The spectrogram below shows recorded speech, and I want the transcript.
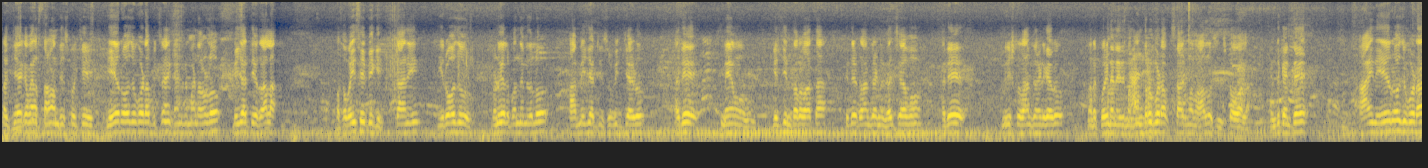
ప్రత్యేకమైన స్థానం తీసుకొచ్చి ఏ రోజు కూడా బుచ్చినాయకండ్రి మండలంలో మెజార్టీ రాల ఒక వైసీపీకి. కానీ ఈరోజు రెండు వేల పంతొమ్మిదిలో ఆ మెజార్టీ చూపించాడు. అదే మేము గెలిచిన తర్వాత పెద్ద రామచంద్ర కలిసాము అదే మినిస్టర్ రామచంద్ర గారు మన కోరిన అనేది మనం అందరం కూడా ఒకసారి మనం ఆలోచించుకోవాలి. ఎందుకంటే ఆయన ఏ రోజు కూడా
